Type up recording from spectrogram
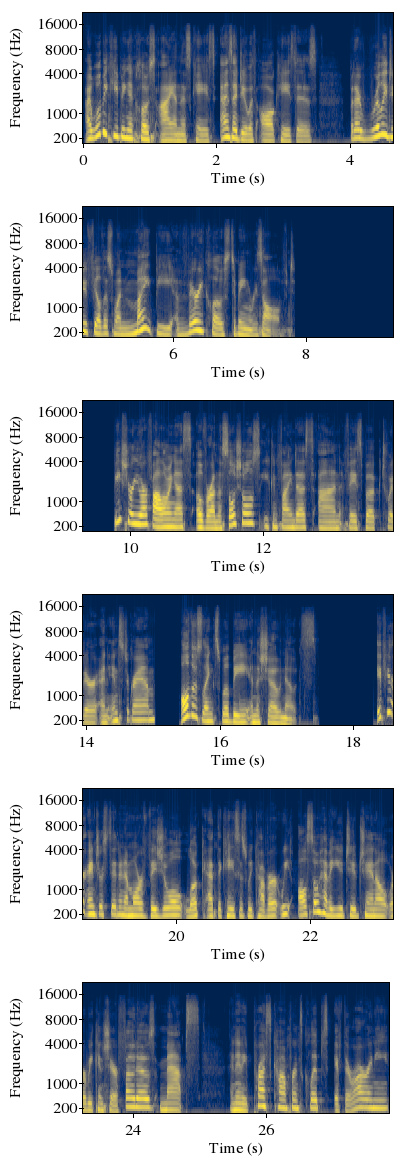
I will be keeping a close eye on this case, as I do with all cases, but I really do feel this one might be very close to being resolved. Be sure you are following us over on the socials. You can find us on Facebook, Twitter, and Instagram. All those links will be in the show notes. If you're interested in a more visual look at the cases we cover, we also have a YouTube channel where we can share photos, maps, and any press conference clips if there are any.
